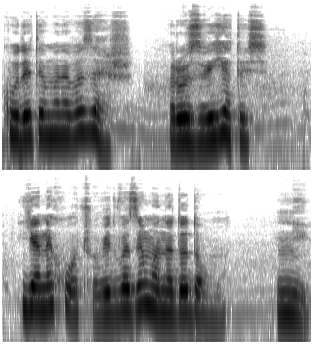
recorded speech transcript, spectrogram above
Куди ти мене везеш? Розвіятись? Я не хочу, відвези мене додому. Ні.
